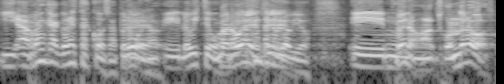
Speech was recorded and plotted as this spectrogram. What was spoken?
Y arranca con estas cosas, pero bueno, eh, lo viste vos, Bueno, la bueno, gente sí. no lo vio. Eh, Bueno, ah, con Dross.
